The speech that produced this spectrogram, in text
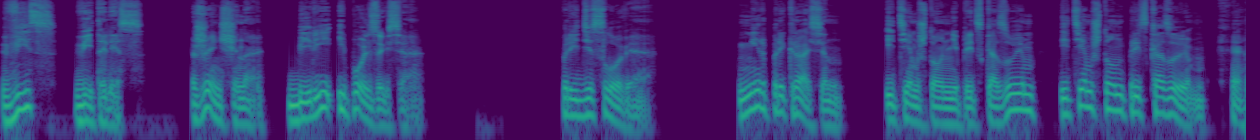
Вис Виталис. Женщина, бери и пользуйся. Предисловие. Мир прекрасен и тем, что он непредсказуем, и тем, что он предсказуем.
